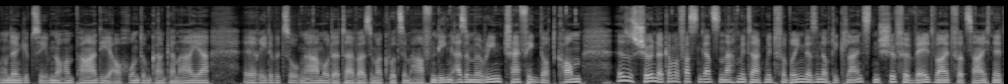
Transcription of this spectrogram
Und dann gibt es eben noch ein paar, die auch rund um Can Canaria äh, Rede bezogen haben oder teilweise mal kurz im Hafen liegen. Also marinetraffic.com, das ist schön, da kann man fast den ganzen Nachmittag mit verbringen. Da sind auch die kleinsten Schiffe weltweit verzeichnet.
